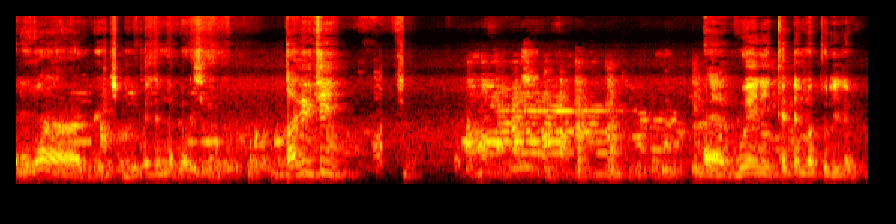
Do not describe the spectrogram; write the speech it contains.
አብራችሁ ናችሁ? አ፣ እኔ ጋር አለችም ቅድም ነበረች። ሀቢብቲ አ፣ ወይኔ ቅድም መቶልኝ ነበር።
